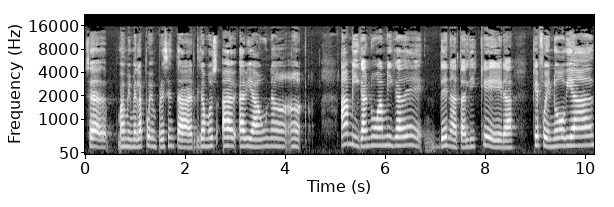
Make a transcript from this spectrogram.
o sea, a mí me la pueden presentar, digamos, había una amiga, no amiga de, de Natalie, que era que fue novia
